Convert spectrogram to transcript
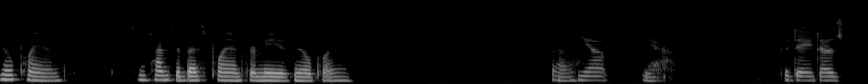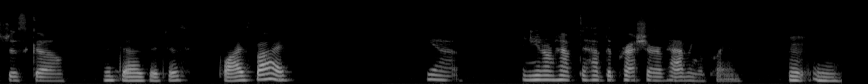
No plans. Sometimes the best plan for me is no plan. So Yeah. yeah, The day does just go. it does. It just flies by. Yeah. And you don't have to have the pressure of having a plan. Mm-mm.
